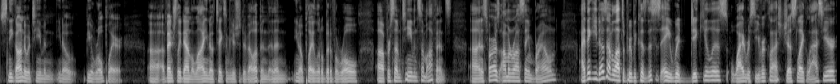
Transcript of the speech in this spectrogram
sneak onto a team and you know be a role player. Uh, eventually down the line, you know, take some years to develop and, and then, you know, play a little bit of a role uh, for some team and some offense. Uh, and as far as Amon-Ra St. Brown, I think he does have a lot to prove because this is a ridiculous wide receiver class, just like last year.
